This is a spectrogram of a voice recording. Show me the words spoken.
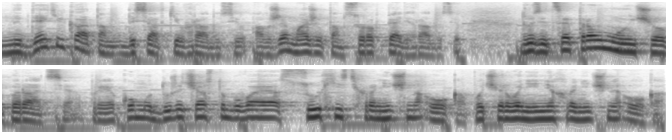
не декілька там десятків градусів, а вже майже там 45 градусів. Друзі, це травмуюча операція, при якому дуже часто буває сухість хронічна ока, почервоніння хронічне ока,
